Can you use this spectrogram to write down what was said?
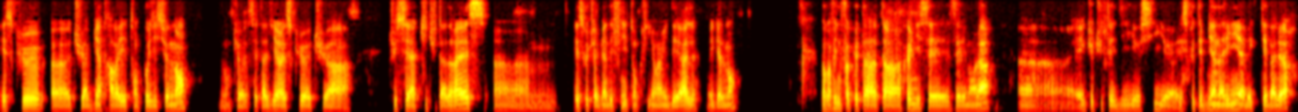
Est-ce que tu as bien travaillé ton positionnement? Donc, euh, c'est-à-dire, est-ce que tu as, tu sais à qui tu t'adresses? Euh, Est-ce que tu as bien défini ton client idéal également? Donc, en fait, une fois que tu as, réuni ces éléments-là euh, et que tu t'es dit aussi, est-ce que tu es bien aligné avec tes valeurs?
